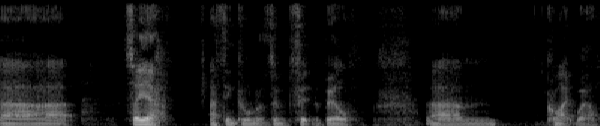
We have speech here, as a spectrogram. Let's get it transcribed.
Uh, so yeah, I think all of them fit the bill um, quite well.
